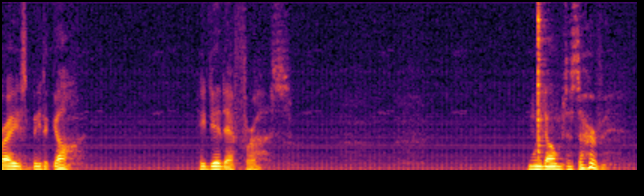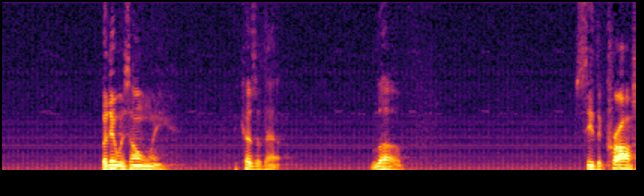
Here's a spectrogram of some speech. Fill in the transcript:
Praise be to God. He did that for us. We don't deserve it. But it was only because of that love See, the cross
